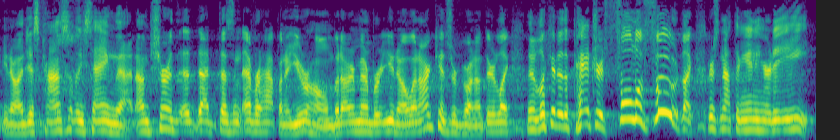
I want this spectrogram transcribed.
You know, and just constantly saying that. I'm sure that, that doesn't ever happen at your home, but I remember, you know, when our kids were growing up, they're like, they're looking at the pantry, full of food. Like, there's nothing in here to eat.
